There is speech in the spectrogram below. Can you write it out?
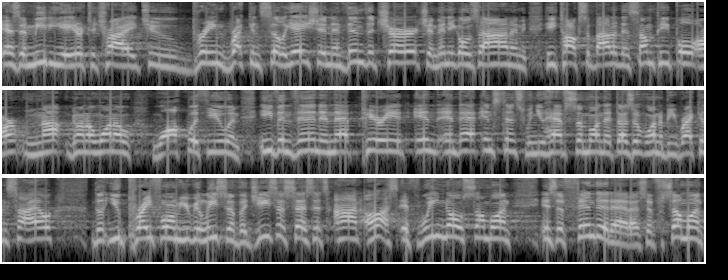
as a mediator to try to bring reconciliation and then the church and then he goes on and he talks about it and some people are not going to want to walk with you. And even then in that period in, in that instance when you have someone that doesn't want to be reconciled that you pray for them you release them but jesus says it's on us. If we know someone is offended at us if someone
